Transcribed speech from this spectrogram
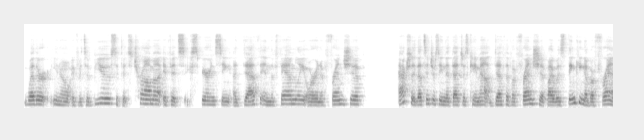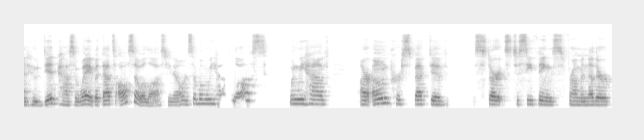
whether you know if it's abuse if it's trauma if it's experiencing a death in the family or in a friendship actually that's interesting that that just came out death of a friendship. I was thinking of a friend who did pass away but that's also a loss you know and so when we have loss when we have our own perspective starts to see things from another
